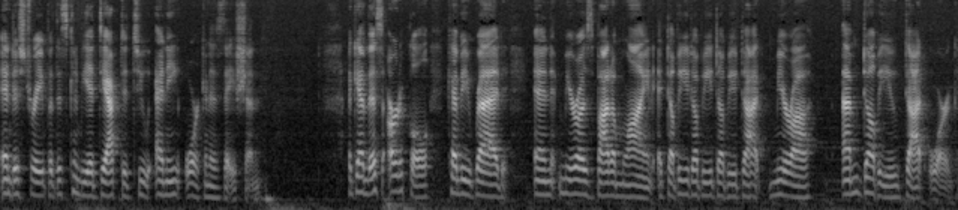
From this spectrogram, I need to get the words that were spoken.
industry, but this can be adapted to any organization. Again, this article can be read in Mira's bottom line at www.miramw.org.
